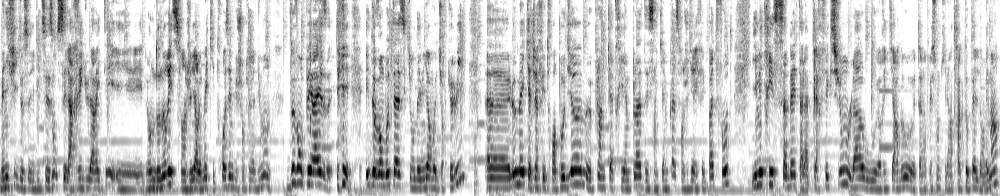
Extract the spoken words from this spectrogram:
magnifique de ce début de saison, c'est la régularité et Lando Norris. Enfin, je veux dire, le mec qui est troisième du championnat du monde, devant Perez et, devant Bottas qui ont des meilleures voitures que lui. Euh, le mec a déjà fait trois podiums, plein de quatrième places, des cinquième places. Enfin, je veux dire, il fait pas de faute. Il maîtrise sa bête à la perfection, là où euh, Ricardo, euh, t'as l'impression qu'il a un tractopelle dans les mains.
